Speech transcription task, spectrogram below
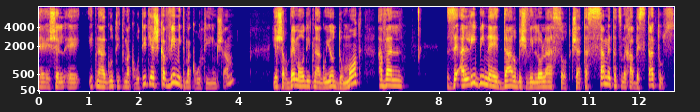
אה, של אה, התנהגות התמכרותית. יש קווים התמכרותיים שם, יש הרבה מאוד התנהגויות דומות, אבל זה אליבי נהדר בשביל לא לעשות. כשאתה שם את עצמך בסטטוס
